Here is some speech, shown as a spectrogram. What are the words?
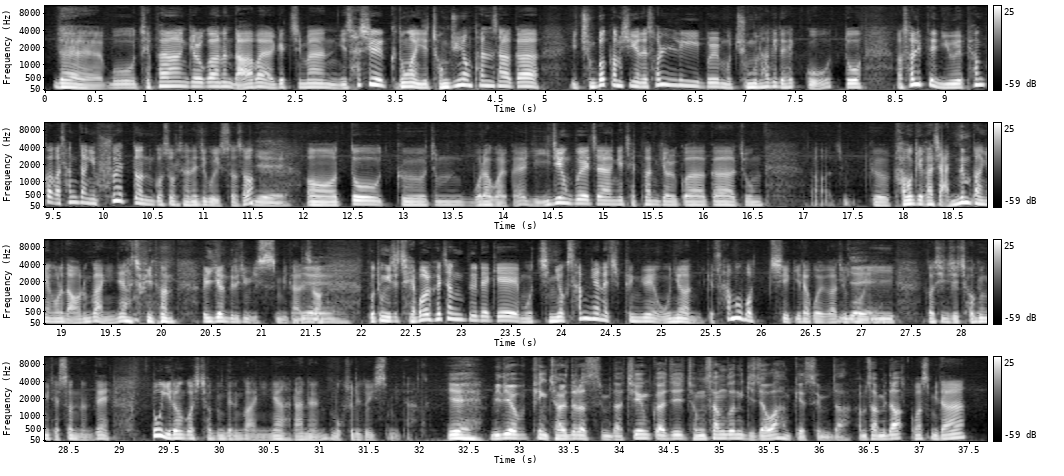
네, 뭐 재판 결과는 나와봐야 알겠지만 이 사실 그동안 이제 정준영 판사가 이 준법감시위원회 설립을 뭐 주문하기도 했고 또 어, 설립된 이후에 평가가 상당히 후했던 것으로 전해지고 있어서 예. 어또 그 좀 뭐라고 할까요? 이 이재용 부회장의 재판 결과가 좀 그 감옥에 가지 않는 방향으로 나오는 거 아니냐 좀 이런 의견들이 좀 있습니다. 그래서 예. 보통 이제 재벌 회장들에게 뭐 징역 3년에 집행유예 5년 이렇게 사무법칙이라고 해가지고 예. 이것이 이제 적용이 됐었는데 또 이런 것이 적용되는 거 아니냐라는 목소리도 있습니다. 예, 미디어 부핑 잘 들었습니다. 지금까지 정상근 기자와 함께했습니다. 감사합니다. 고맙습니다.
